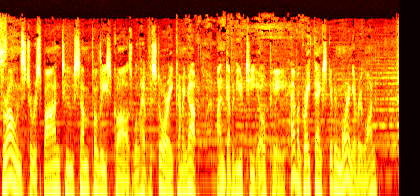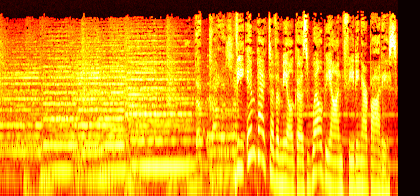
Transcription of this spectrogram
drones to respond to some police calls. We'll have the story coming up on WTOP. Have a great Thanksgiving morning, everyone. The impact of a meal goes well beyond feeding our bodies.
